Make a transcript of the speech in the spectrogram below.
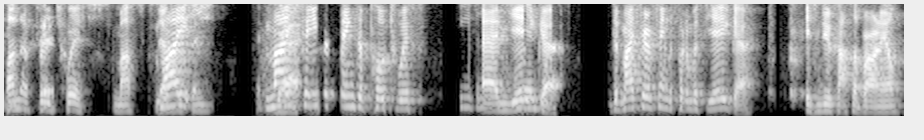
Fanta Fruit Twist masks My- everything. It's- My Yeah. favorite thing to put with Even um, Jaeger, the, my favorite thing to put in with Jaeger is Newcastle brown ale.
